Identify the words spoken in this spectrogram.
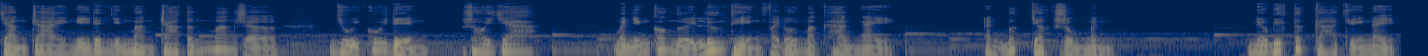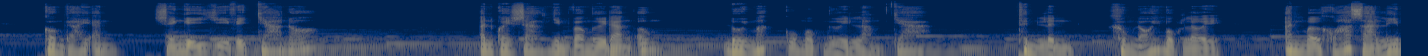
chàng trai nghĩ đến những màn tra tấn mang rợ, dùi cui điện, roi da, mà những con người lương thiện phải đối mặt hàng ngày. Anh bất chợt rùng mình. Nếu biết tất cả chuyện này, con gái anh sẽ nghĩ gì về cha nó? Anh quay sang nhìn vào người đàn ông, đôi mắt của một người làm cha. Thình lình, không nói một lời, anh mở khóa xà liêm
